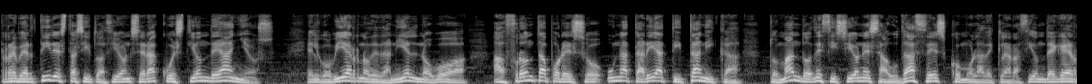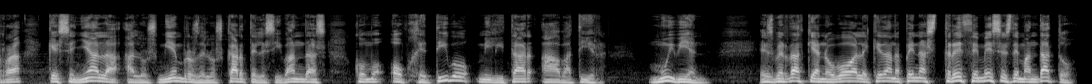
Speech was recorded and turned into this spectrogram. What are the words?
Revertir esta situación será cuestión de años. El gobierno de Daniel Novoa afronta por eso una tarea titánica, tomando decisiones audaces como la declaración de guerra que señala a los miembros de los cárteles y bandas como objetivo militar a abatir. Muy bien. Es verdad que a Novoa le quedan apenas 13 meses de mandato,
